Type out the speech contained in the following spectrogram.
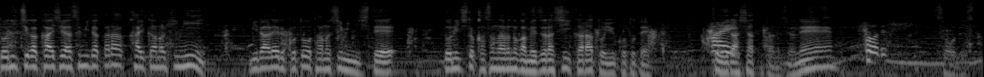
土日が会社休みだから開花の日に見られることを楽しみにして土日と重なるのが珍しいからということで今日いらっしゃってたんですよね、そうです。そうですか。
